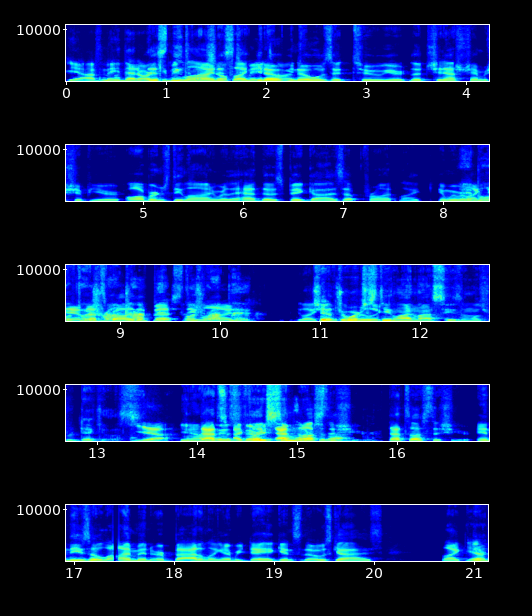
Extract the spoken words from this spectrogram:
Yeah, I've made that this argument. D to line is like you know times. you know what was it two year the national championship year Auburn's D line where they had those big guys up front like and we were Hey, like boy, damn that's probably the best D line pick. Like Shit, that's Georgia's really- D line last season was ridiculous. yeah You know, that's I very like that's similar us to this that. year that's us this year and these O linemen are battling every day against those guys Like, Yeah. they're-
